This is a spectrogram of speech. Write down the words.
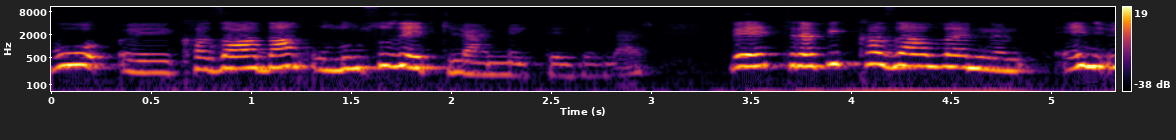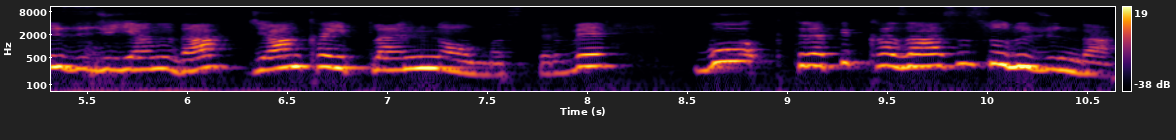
bu e, kazadan olumsuz etkilenmektedirler. Ve trafik kazalarının en üzücü yanı da can kayıplarının olmasıdır. Ve bu trafik kazası sonucunda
